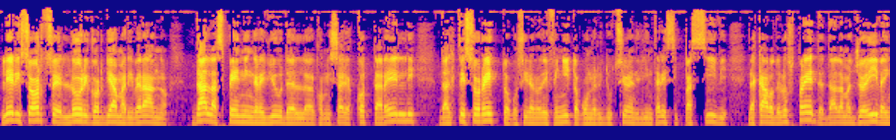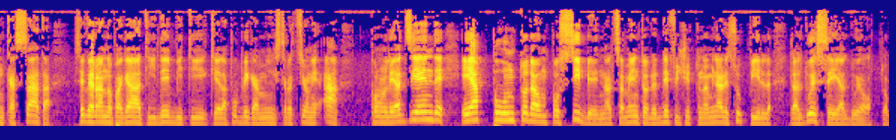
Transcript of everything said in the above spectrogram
Le risorse, lo ricordiamo, arriveranno dalla spending review del commissario Cottarelli, dal tesoretto, così l'hanno definito, con riduzione degli interessi passivi da calo dello spread, dalla maggiore IVA incassata se verranno pagati i debiti che la pubblica amministrazione ha con le aziende e appunto da un possibile innalzamento del deficit nominale su PIL dal 2,6 al 2,8.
